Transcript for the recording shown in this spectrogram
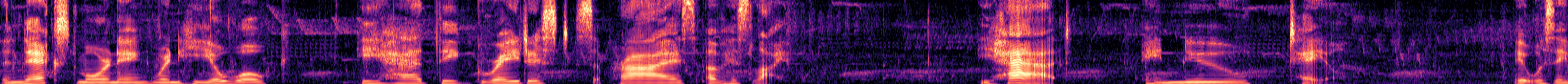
The next morning, when he awoke, he had the greatest surprise of his life. He had a new tail. It was a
